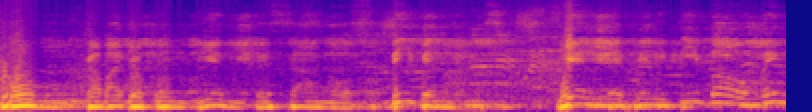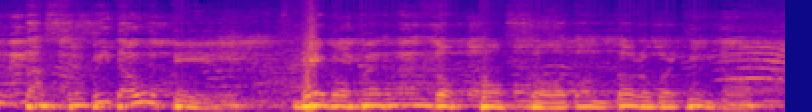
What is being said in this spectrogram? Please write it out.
Un caballo con dientes sanos vive más y en definitiva aumenta su vida útil. Diego Fernando Pozo, odontólogo equino.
